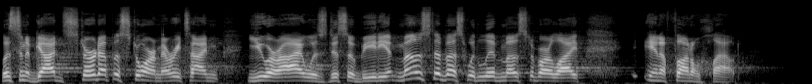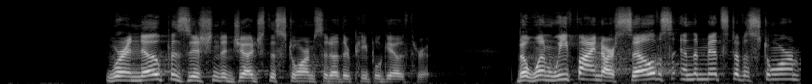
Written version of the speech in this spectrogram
Listen, if God stirred up a storm every time you or I was disobedient, most of us would live most of our life in a funnel cloud. We're in no position to judge the storms that other people go through. But when we find ourselves in the midst of a storm,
